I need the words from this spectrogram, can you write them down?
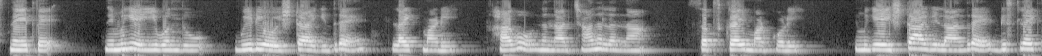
ಸ್ನೇಹಿತರೆ, ನಿಮಗೆ ಈ ಒಂದು ವಿಡಿಯೋ ಇಷ್ಟ ಆಗಿದ್ದರೆ ಲೈಕ್ ಮಾಡಿ ಹಾಗೂ ನನ್ನ ಚಾನಲನ್ನು ಸಬ್ಸ್ಕ್ರೈಬ್ ಮಾಡ್ಕೊಳ್ಳಿ. ನಿಮಗೆ ಇಷ್ಟ ಆಗಿಲ್ಲ ಅಂದರೆ ಡಿಸ್ಲೈಕ್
